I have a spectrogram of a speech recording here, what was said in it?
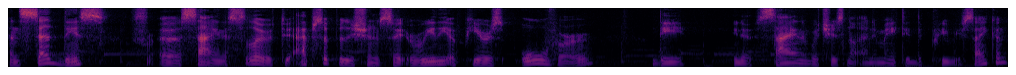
and set this uh, sign slow to absolute position so it really appears over the you know sign which is not animated the previous icon.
